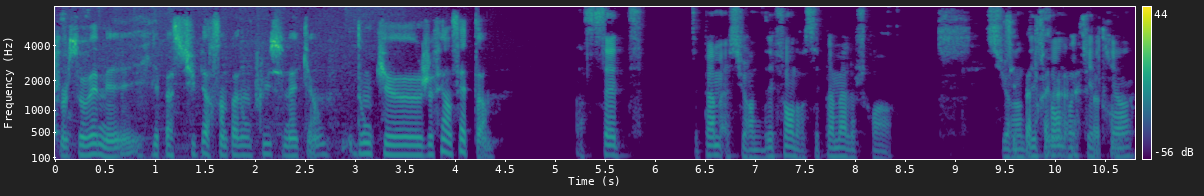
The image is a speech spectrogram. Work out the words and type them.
je veux le sauver, mais il est pas super sympa non plus, ce mec. hein. Donc, euh, je fais un 7. Un 7, c'est pas mal. Sur un défendre, c'est pas mal, je crois. Sur un défendre quelqu'un.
